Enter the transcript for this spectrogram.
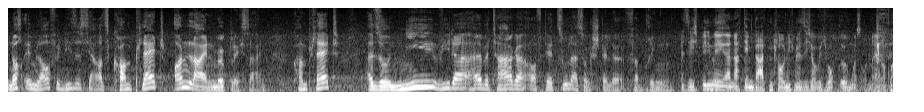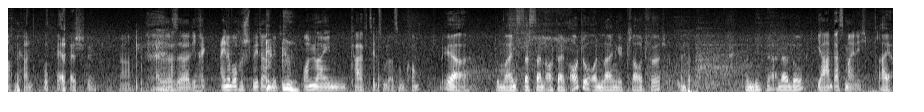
noch im Laufe dieses Jahres komplett online möglich sein. Komplett, also nie wieder halbe Tage auf der Zulassungsstelle verbringen. Also ich bin mir ja nach dem Datenklau nicht mehr sicher, ob ich überhaupt irgendwas online noch machen kann. Ja, das stimmt. Ja. Also dass er direkt eine Woche später mit Online-Kfz-Zulassung kommt. Ja, du meinst, dass dann auch dein Auto online geklaut wird und nicht mehr analog? Ja, das meine ich. Ah ja.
